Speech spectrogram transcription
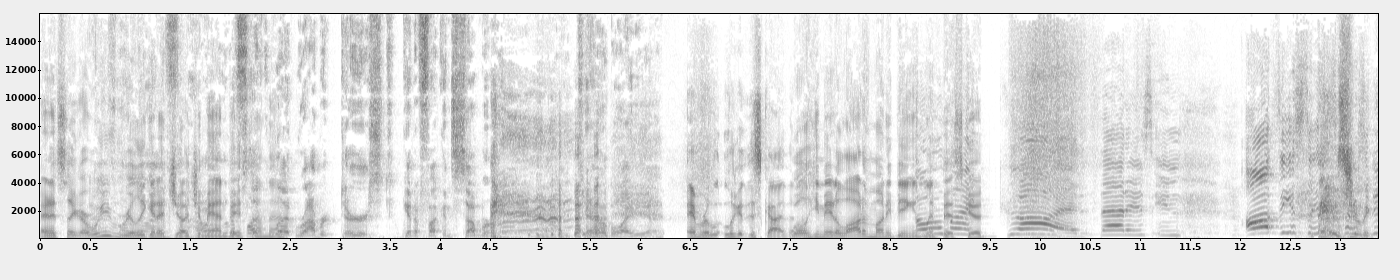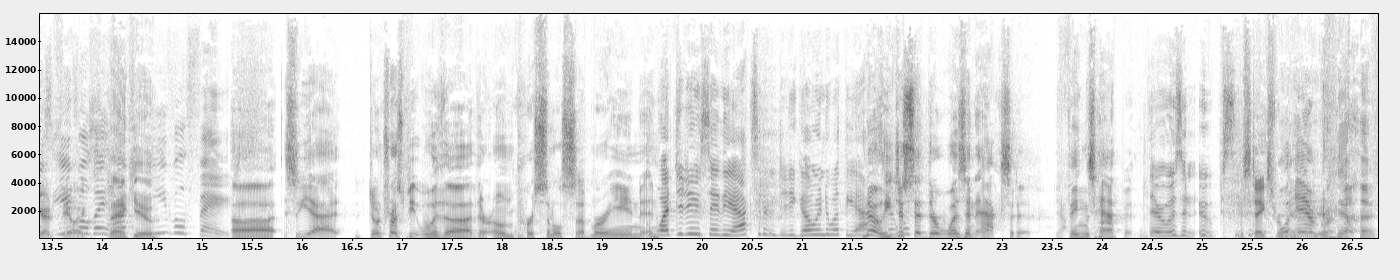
And it's like, are we really going to judge a man who the based fuck on that? Let Robert Durst get a fucking submarine. Terrible idea. And we're, look at this guy though. Well, he made a lot of money being in Limp oh Bizkit. my god, that is in. Obviously, that was really good, is evil. Felix. They Thank you. Evil face. uh, so yeah, don't trust people with uh, their own personal submarine. And what did he say? The accident? Did he go into what the accident? no, he just was? said there was an accident. Things happened. there was an oops. Mistakes were Well, made. Amber, look,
